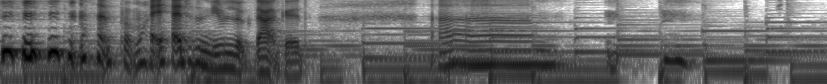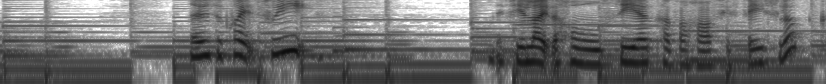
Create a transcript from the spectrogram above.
but my hair doesn't even look that good. Um, those are quite sweet. If you like the whole seer cover half your face look.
